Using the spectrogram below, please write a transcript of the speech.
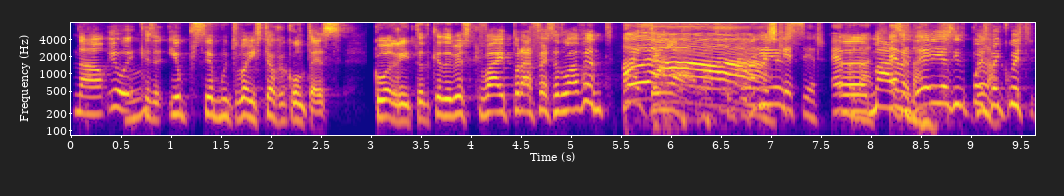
não, eu, Hum. quer dizer, eu percebo muito bem isto é o que acontece com a Rita de cada vez que vai para a festa do Avante. Ai, Tem lá, Ah, esquecer. É verdade, ah, más é verdade. ideias e depois Verdade. vem com este.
